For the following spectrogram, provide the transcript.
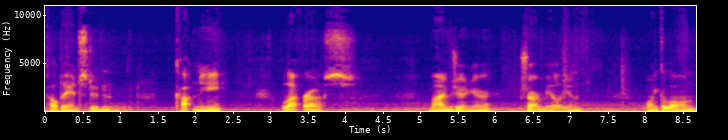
Paldean student. Cottonee, Lapras, Mime Jr., Charmeleon, Oinkologne,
